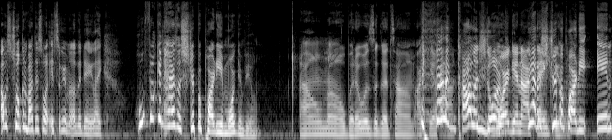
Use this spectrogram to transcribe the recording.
I was talking about this on Instagram the other day. Like, who fucking has a stripper party in Morganville? I don't know, but it was a good time. I can't. College dorms. Morgan, I we had a stripper you. party in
